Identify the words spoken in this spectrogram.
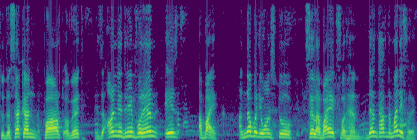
to the second part of it. The only dream for him is a bike. And nobody wants to sell a bike for him. He doesn't have the money for it.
